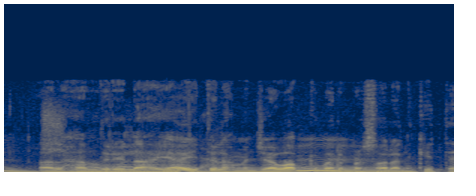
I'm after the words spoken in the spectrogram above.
Insya Alhamdulillah ya itulah menjawab hmm. kepada persoalan kita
